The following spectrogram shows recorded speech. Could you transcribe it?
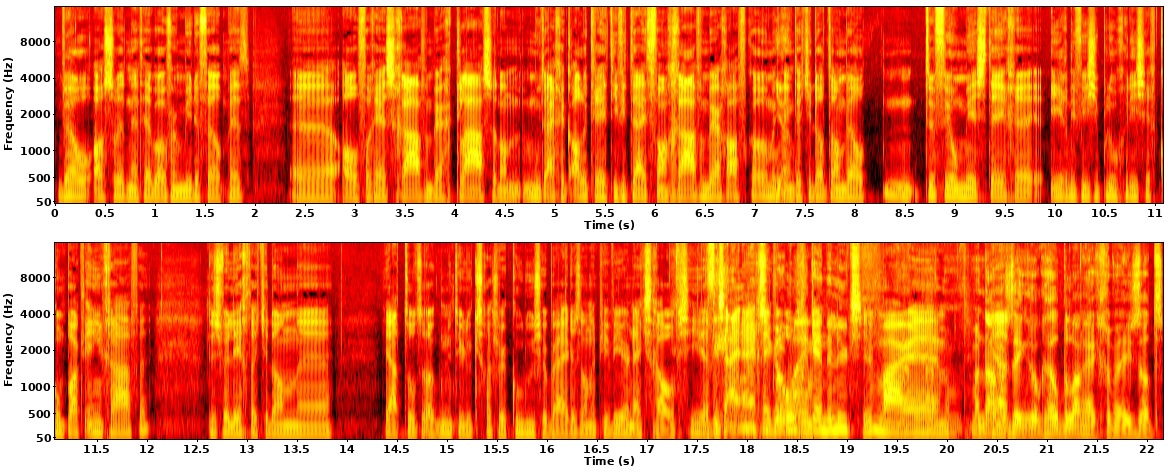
wel, als we het net hebben over een middenveld met eh Alvarez, Gravenberg, Klaassen. Dan moet eigenlijk alle creativiteit van Gravenberg afkomen. Ik Ja. denk dat je dat dan wel mm, te veel mist tegen eredivisieploegen die zich compact ingaven. Dus wellicht dat je dan... eh, ja, tot ook natuurlijk straks weer Kudus erbij. Dus dan heb je weer een extra optie. Het is een eigenlijk een ongekende luxe. Maar ehm, Maar daarom ja, is denk ik ook heel belangrijk geweest dat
